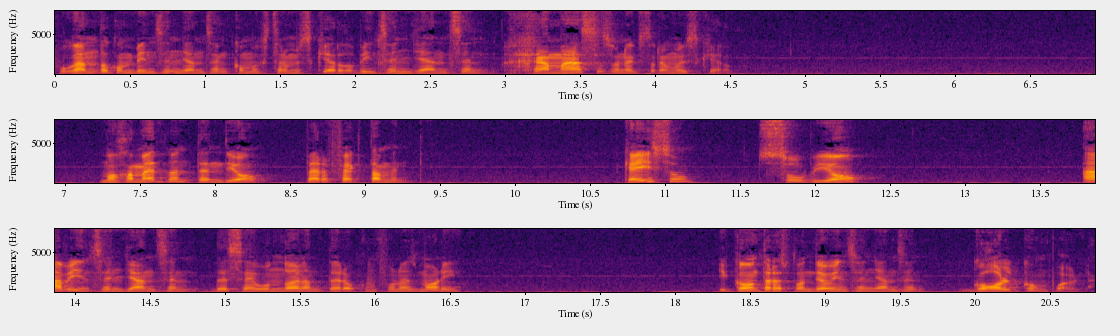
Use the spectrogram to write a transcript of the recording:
Jugando con Vincent Janssen como extremo izquierdo. Vincent Janssen jamás es un extremo izquierdo. Mohamed lo entendió perfectamente. ¿Qué hizo? Subió a Vincent Janssen de segundo delantero con Funes Mori. ¿Y cómo te respondió Vincent Janssen? Gol con Puebla.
